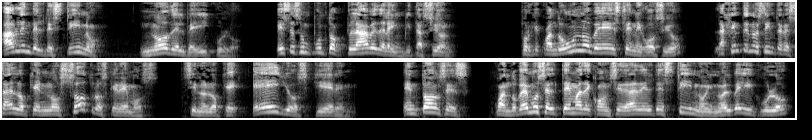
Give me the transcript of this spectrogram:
Hablen del destino, no del vehículo. Este es un punto clave de la invitación. Porque cuando uno ve este negocio, la gente no está interesada en lo que nosotros queremos, sino en lo que ellos quieren. Entonces, cuando vemos el tema de considerar el destino y no el vehículo,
